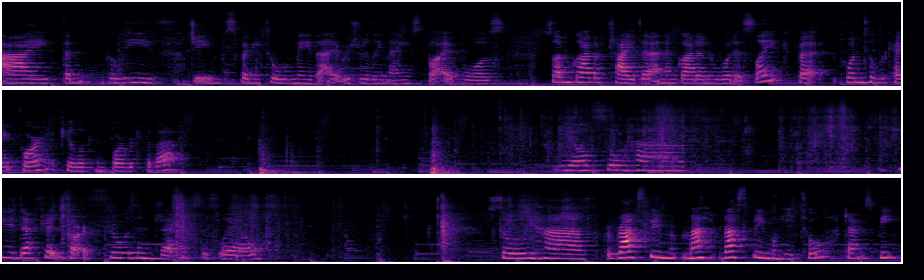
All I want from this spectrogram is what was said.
I didn't believe James when he told me that it was really nice, but it was. So I'm glad I've tried it and I'm glad I know what it's like, but it's one to look out for if you're looking forward for that. We also have a few different sort of frozen drinks as well. So we have raspberry, raspberry mojito, I can't speak,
